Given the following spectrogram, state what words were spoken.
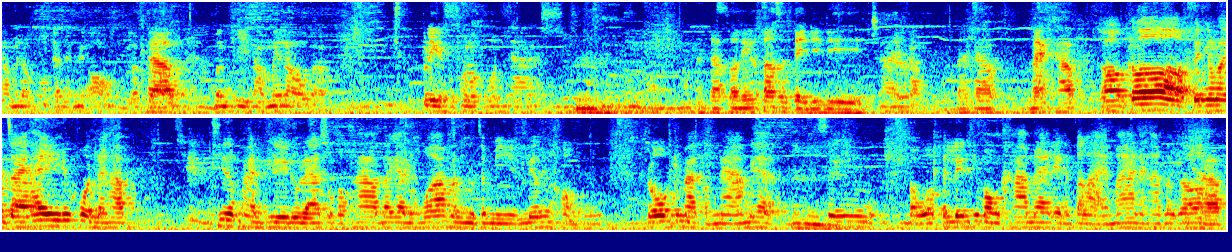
ทำให้เราคิดอะไรไม่ออกแล้วก็ครับ บางทีทำให้เราแบบเปลี่ยนคนละคนได้อืมนะครับตอนนี้ก็ตั้งสติดีใช่ครับ ๆนะครับแม็กครับ เราก็เป็นกำลังใจให้ทุกคนนะครับ ที่สำคัญคือดูแลสุขภาพแล้วกันเพราะว่ามันจะมีเรื่องของโรคที่มากับน้ำเนี่ยอืมซึ่งแบบว่าเป็นเรื่องที่มองข้ามได้เลยอันตรายมากนะครับ แล้วก็ครับ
